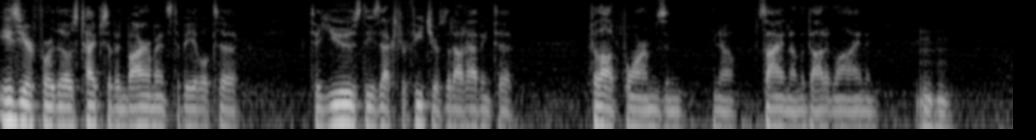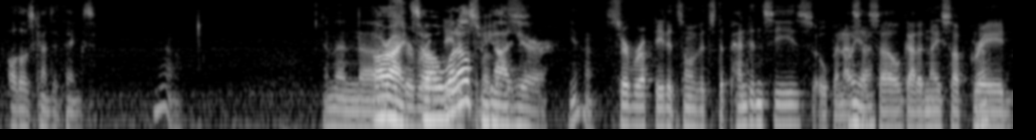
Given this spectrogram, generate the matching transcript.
easier for those types of environments to be able to to use these extra features without having to fill out forms and you know sign on the dotted line and Mhm. all those kinds of things. Yeah. And then uh, all right, so what else we got its- here? Yeah, server updated some of its dependencies. Oh, OpenSSL got a nice upgrade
